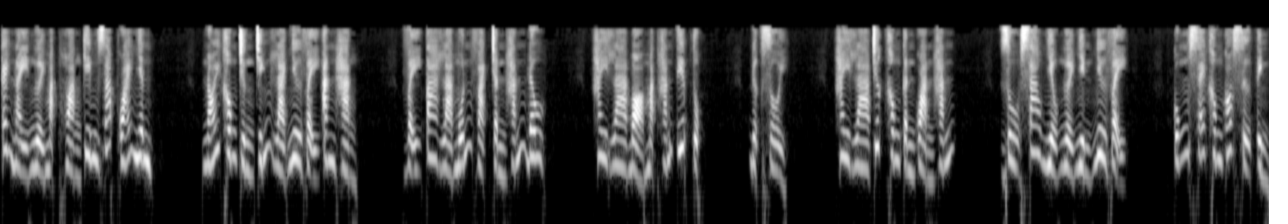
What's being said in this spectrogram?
Cái này người mặt hoàng kim giáp quái nhân. Nói không chừng chính là như vậy ăn hàng. Vậy ta là muốn vạch trần hắn đâu? Hay là bỏ mặt hắn tiếp tục? Được rồi. Hay là trước không cần quản hắn? Dù sao nhiều người nhìn như vậy. Cũng sẽ không có sự tình.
